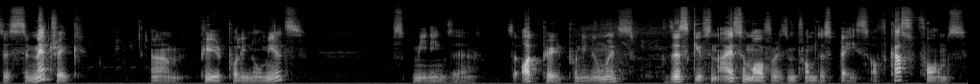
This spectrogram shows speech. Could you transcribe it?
the symmetric um, period polynomials meaning the, the odd period polynomials. This gives an isomorphism from the space of cusp forms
